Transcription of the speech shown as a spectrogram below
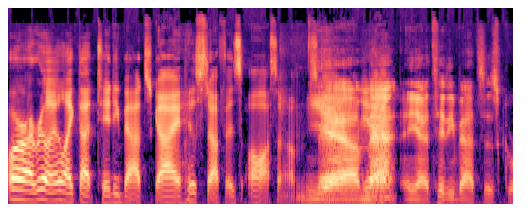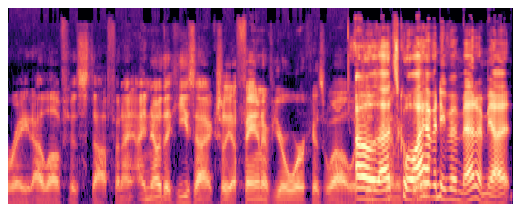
Or I really like that Titty Bats guy. His stuff is awesome. So, yeah, Matt. Yeah, Titty Bats is great. I love his stuff, and I, I know that he's actually a fan of your work as well. Oh, that's kinda cool. I haven't even met him yet.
